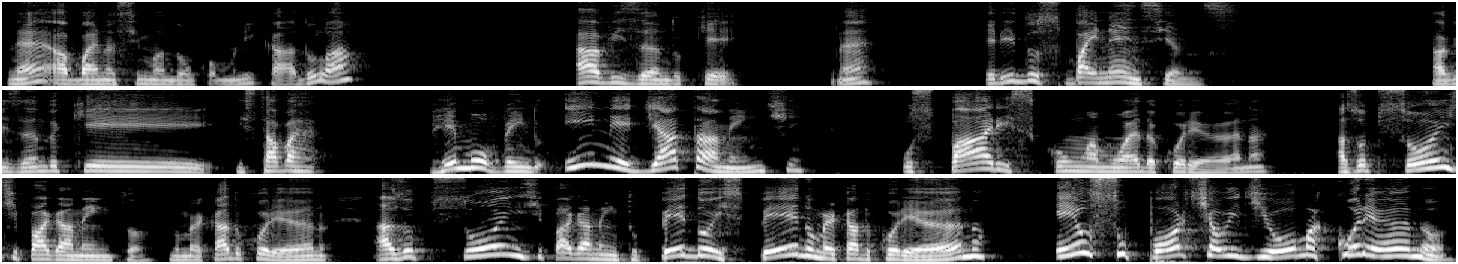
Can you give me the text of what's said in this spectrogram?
né, a Binance mandou um comunicado lá avisando que, né, queridos Binanceans, avisando que estava removendo imediatamente os pares com a moeda coreana, as opções de pagamento no mercado coreano, as opções de pagamento P2P no mercado coreano e o suporte ao idioma coreano.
